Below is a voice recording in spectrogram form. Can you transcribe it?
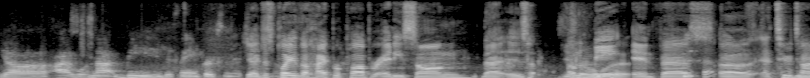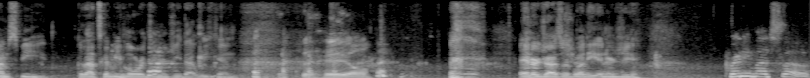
y'all, I will not be the same person that. yeah. Just play the as. hyper pop or any song that is You know upbeat what? and fast uh, at two times speed because that's gonna be Lauren's energy that weekend. The hell. Energizer Sure Bunny thing. energy. Pretty much so.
